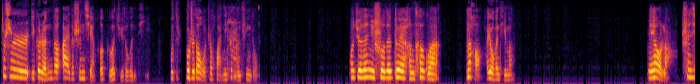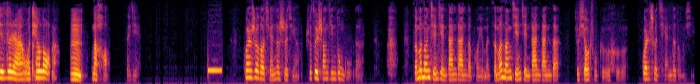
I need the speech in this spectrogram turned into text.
这是一个人的爱的深浅和格局的问题。不不知道我这话你可能听懂。我觉得你说的对，很客观。那好，还有问题吗？没有了，顺其自然，我听懂了。嗯，那好，再见。关涉到钱的事情是最伤筋动骨的，怎么能简简单单的，朋友们，怎么能简简单单的就消除隔阂？关涉钱的东西，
